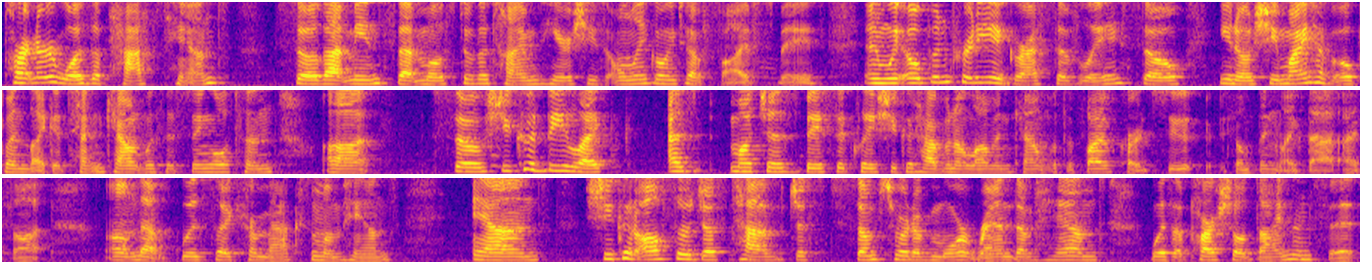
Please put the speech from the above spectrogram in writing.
partner was a passed hand, so that means that most of the time here she's only going to have five spades. And we open pretty aggressively, so, you know, she might have opened like a 10 count with a singleton. Uh, so she could be like as much as basically she could have an 11 count with a 5 card suit or something like that, I thought. Um, that was like her maximum hand. And she could also just have just some sort of more random hand with a partial diamond fit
